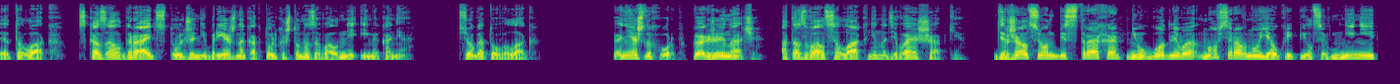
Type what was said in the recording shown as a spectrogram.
«Это лак», — сказал Грайт столь же небрежно, как только что называл мне имя коня. «Все готово, лак. «Конечно, Хорб, как же иначе?» — отозвался Лак, не надевая шапки. Держался он без страха, неугодливо, но все равно я укрепился в мнении,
